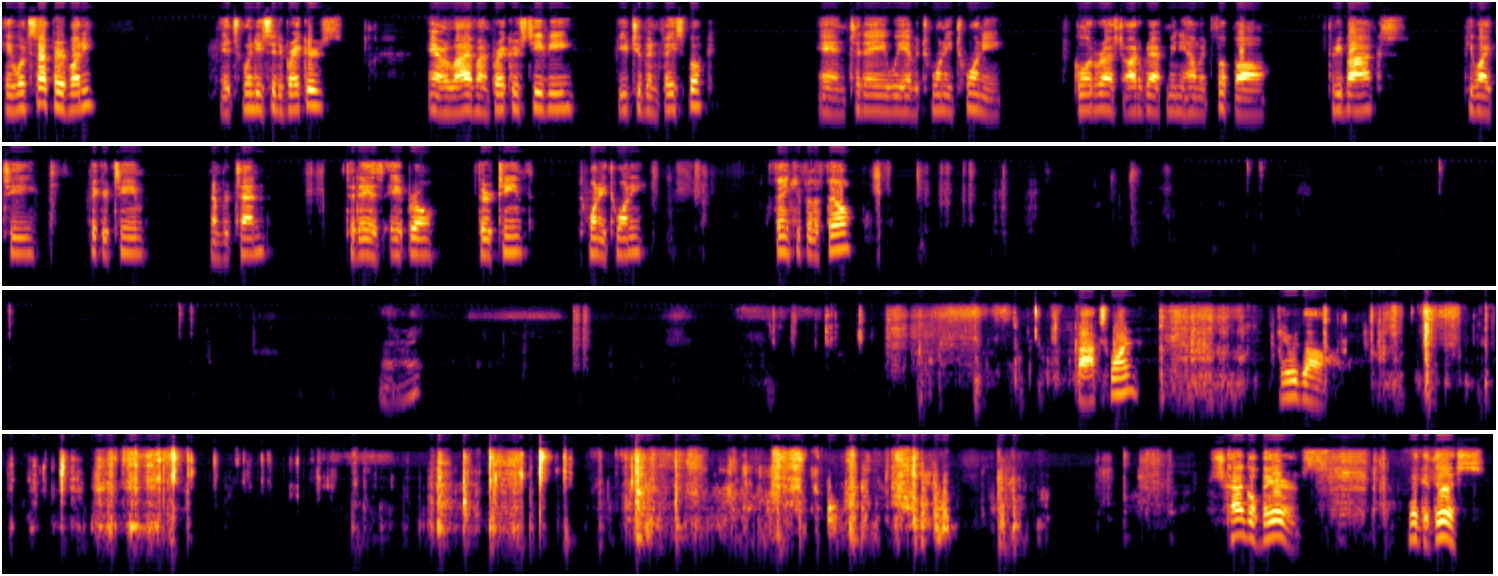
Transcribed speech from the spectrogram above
Hey, what's up, everybody? It's Windy City Breakers, and we're live on Breakers TV, YouTube, and Facebook. And today we have a 2020 Gold Rush Autograph Mini Helmet Football, three box, PYT, pick your team, number 10. Today is April 13th, 2020. Thank you for the fill. All right. Box one. Here we go. Chicago Bears. Look at this.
